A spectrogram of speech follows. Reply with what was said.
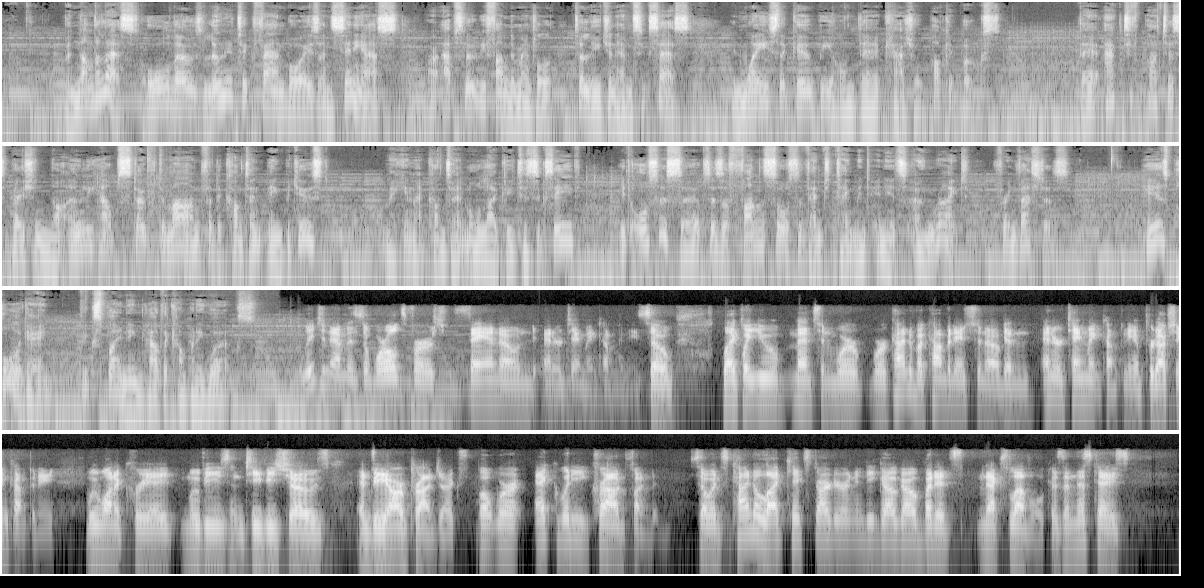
But nonetheless, all those lunatic fanboys and cineasts are absolutely fundamental to Legion M's success, in ways that go beyond their casual pocketbooks. Their active participation not only helps stoke demand for the content being produced, making that content more likely to succeed, it also serves as a fun source of entertainment in its own right for investors. Here's Paul again, explaining how the company works. Legion M is the world's first fan owned entertainment company. So, like what you mentioned, we're, we're kind of a combination of an entertainment company, a production company. We want to create movies and TV shows and VR projects, but we're equity crowdfunded. So it's kind of like Kickstarter and Indiegogo, but it's next level. Because in this case,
